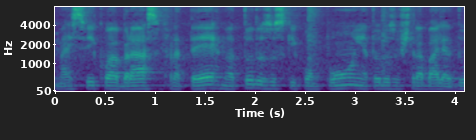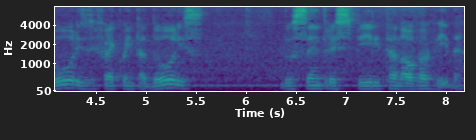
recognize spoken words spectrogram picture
mas fica o abraço fraterno a todos os que compõem, a todos os trabalhadores e frequentadores do Centro Espírita Nova Vida.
